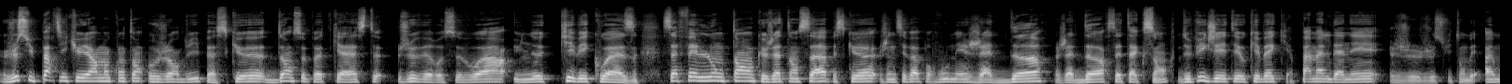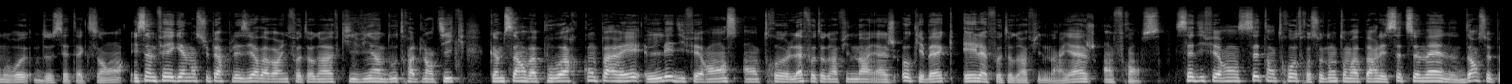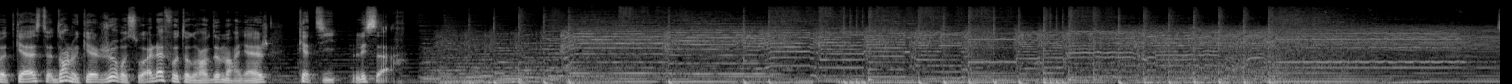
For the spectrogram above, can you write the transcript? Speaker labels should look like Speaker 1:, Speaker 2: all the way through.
Speaker 1: Je suis particulièrement content aujourd'hui parce que dans ce podcast, je vais recevoir une québécoise. Ça fait longtemps que j'attends ça parce que je ne sais pas pour vous, mais j'adore, j'adore cet accent. Depuis que j'ai été au Québec il y a pas mal d'années, je, suis tombé amoureux de cet accent. Et ça me fait également super plaisir d'avoir une photographe qui vient d'outre-Atlantique. Comme ça, on va pouvoir comparer les différences entre la photographie de mariage au Québec et la photographie de mariage en France. Cette différence, c'est entre autres ce dont on va parler cette semaine dans ce podcast dans lequel je reçois la photographe de mariage Cathy Lessard.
